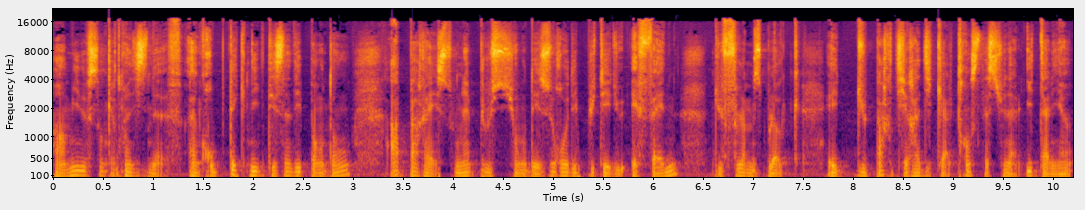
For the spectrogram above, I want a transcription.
En 1999, un groupe technique des indépendants apparaît sous l'impulsion des eurodéputés du FN, du Flamsblock et du Parti radical transnational italien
